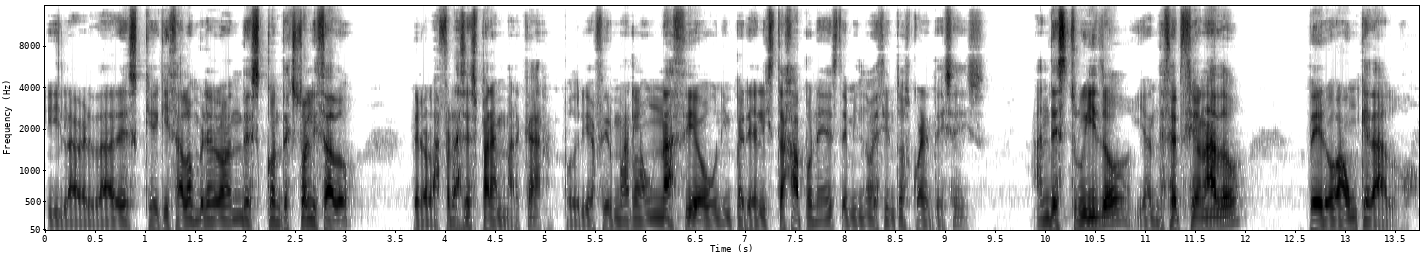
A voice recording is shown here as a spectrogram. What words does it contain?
Y la verdad es que quizá al hombre lo han descontextualizado, pero la frase es para enmarcar. Podría firmarla un nazi o un imperialista japonés de 1946. Han destruido y han decepcionado, pero aún queda algo.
